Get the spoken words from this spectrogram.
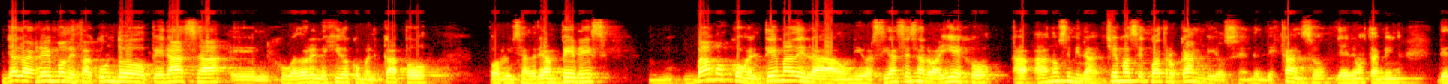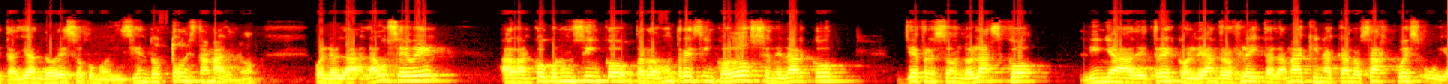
Ya hablaremos de Facundo Peraza, el jugador elegido como el capo por Luis Adrián Pérez. Vamos con el tema de la Universidad César Vallejo. Ah, ah, no sé, mira, Chema hace cuatro cambios en el descanso. Ya iremos también detallando eso, como diciendo todo está mal, ¿no? Bueno, la, la UCB arrancó con un 5, perdón, un 3-5-2 en el arco. Jefferson Nolasco, Línea de tres con Leandro Fleita, la máquina, Carlos Ascuez, uy,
